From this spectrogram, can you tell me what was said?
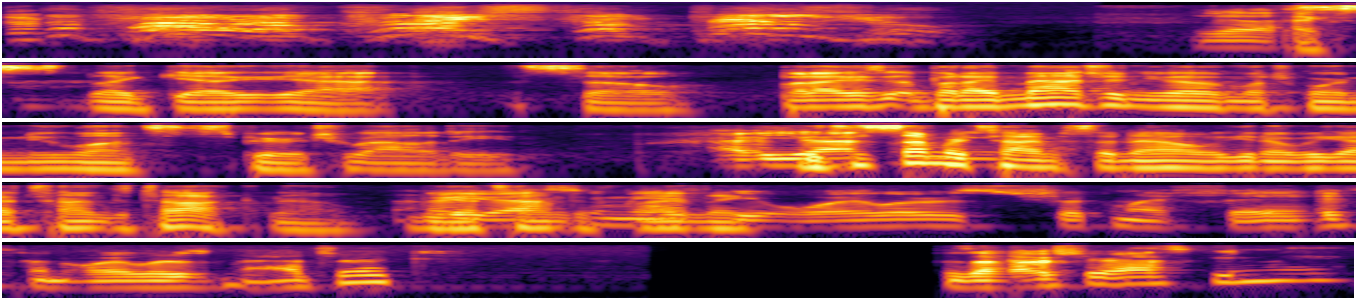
The power of Christ compels you. Yes. Like yeah, yeah. So, but I but I imagine you have a much more nuanced spirituality. Are you It's the asking me- summertime, so now you know we got time to talk. Now we Are got you time asking to me if the Oilers shook my faith in Oilers magic? Is that what you're asking me?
